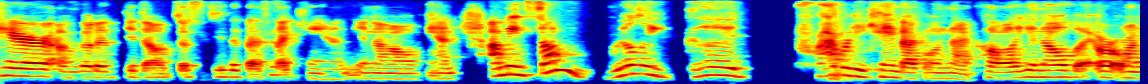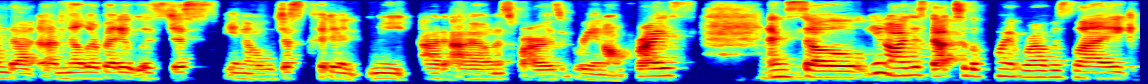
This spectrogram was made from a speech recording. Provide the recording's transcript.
care. I'm gonna you know just do the best i can you know? And i mean some really good property came back on that call, you know, but or on that uh, mailer, but it was just, you know, just couldn't meet eye to eye on as far as agreeing on price. Mm-hmm. And so, you know, I just got to the point where I was like,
